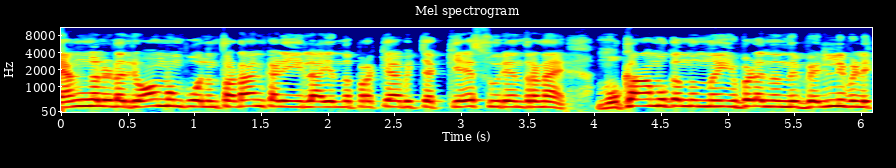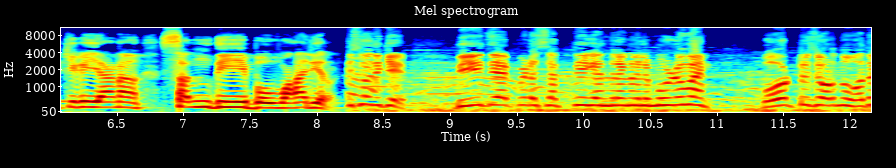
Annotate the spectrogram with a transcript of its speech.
ഞങ്ങളുടെ രോമം പോലും തൊടാൻ കഴിയില്ല എന്ന് പ്രഖ്യാപിച്ച കെ സുരേന്ദ്രനെ മുഖാമുഖം നിന്ന് ഇവിടെ നിന്ന് വെല്ലുവിളിക്കുകയാണ് സന്ദീപ് വാര്യർ. ബി ജെ പിയുടെ ശക്തി കേന്ദ്രങ്ങളിൽ മുഴുവൻ വോട്ട് ചോർന്നു. അത്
